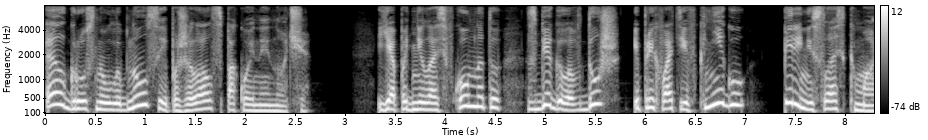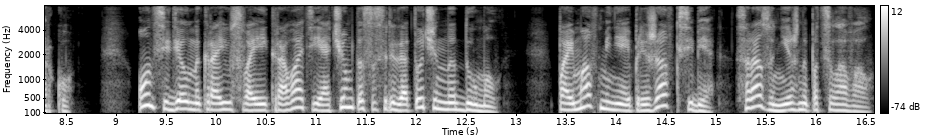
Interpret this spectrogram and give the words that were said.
Эл грустно улыбнулся и пожелал спокойной ночи. Я поднялась в комнату, сбегала в душ и, прихватив книгу, перенеслась к Марку. Он сидел на краю своей кровати и о чем-то сосредоточенно думал. Поймав меня и прижав к себе, сразу нежно поцеловал.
